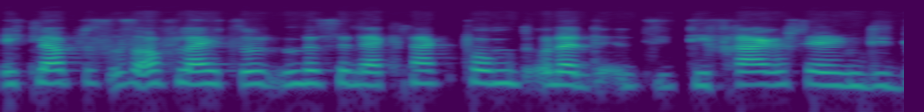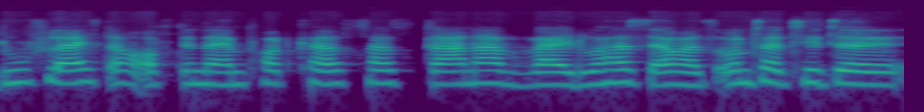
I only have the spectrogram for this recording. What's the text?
ich glaube, das ist auch vielleicht so ein bisschen der Knackpunkt oder die, die, Fragestellung, die du vielleicht auch oft in deinem Podcast hast, Dana, weil du hast ja auch als Untertitel,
